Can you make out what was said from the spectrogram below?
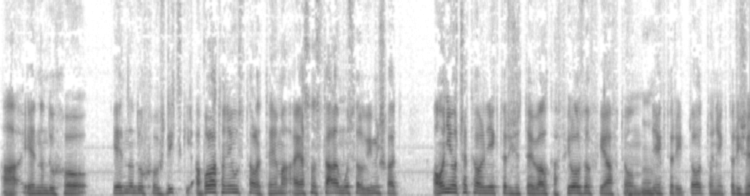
A jednoducho, jednoducho vždycky, a bola to neustále téma a ja som stále musel vymýšľať, a oni očakávali niektorí, že to je veľká filozofia v tom, Mhm. niektorí toto, niektorí, že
